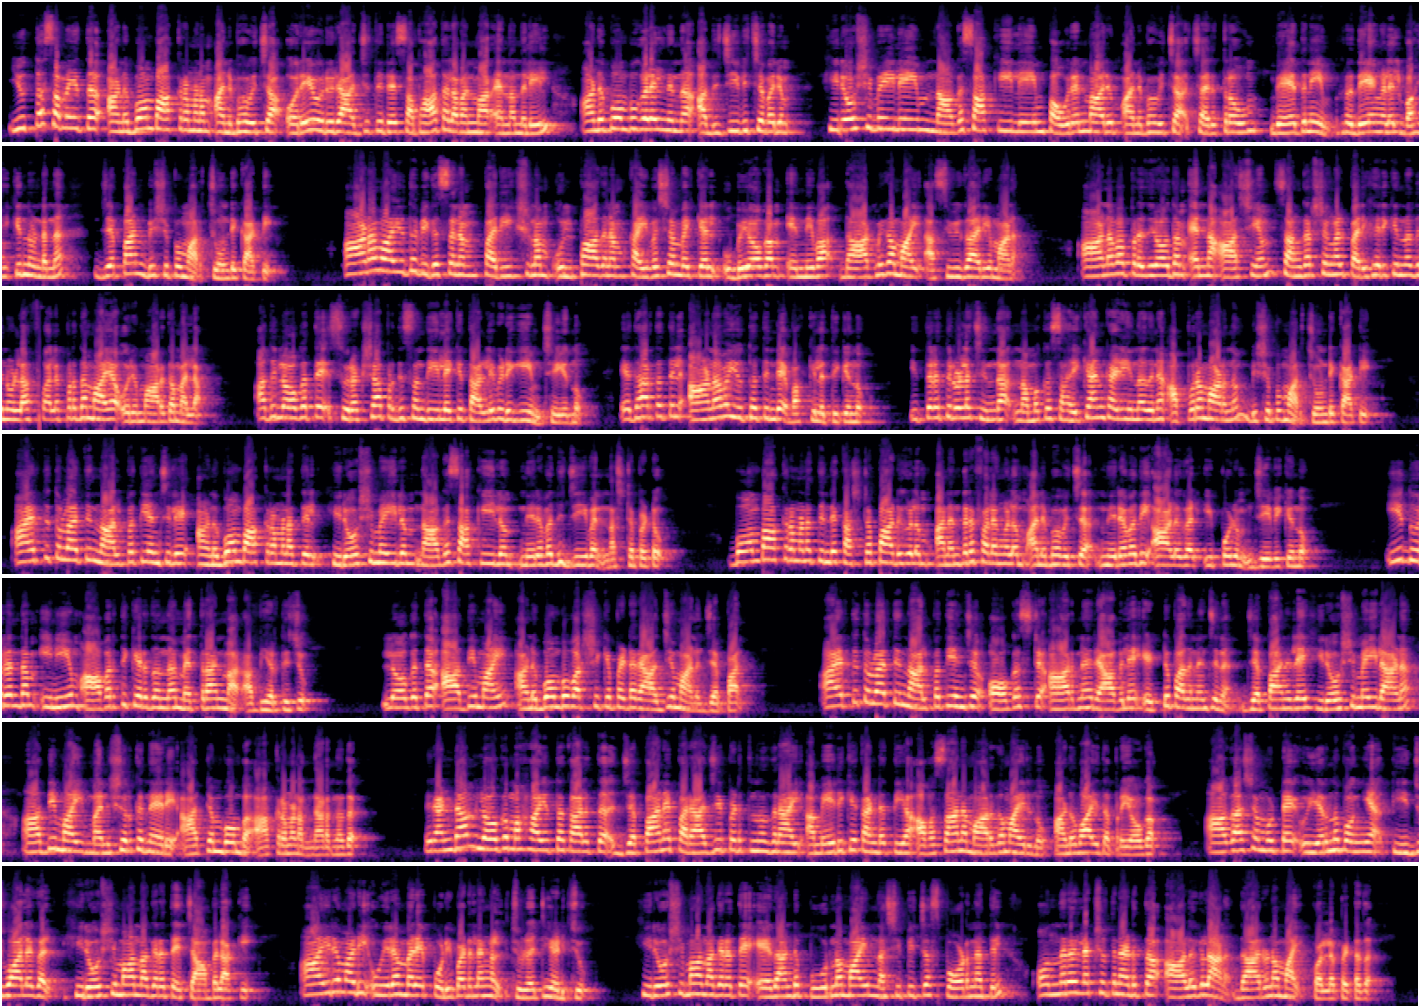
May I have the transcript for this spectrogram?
യുദ്ധസമയത്ത് അണുബോംബ് ആക്രമണം അനുഭവിച്ച ഒരേ ഒരു രാജ്യത്തിന്റെ സഭാതലവന്മാർ എന്ന നിലയിൽ അണുബോംബുകളിൽ നിന്ന് അതിജീവിച്ചവരും ഹിരോഷിമയിലെയും നാഗസാക്കിയിലെയും പൗരന്മാരും അനുഭവിച്ച ചരിത്രവും വേദനയും ഹൃദയങ്ങളിൽ വഹിക്കുന്നുണ്ടെന്ന് ജപ്പാൻ ബിഷപ്പുമാർ ചൂണ്ടിക്കാട്ടി. ആണവായുധ വികസനം പരീക്ഷണം ഉൽപാദനം കൈവശം വയ്ക്കൽ ഉപയോഗം എന്നിവ ധാർമ്മികമായി അസ്വീകാര്യമാണ്. ആണവ പ്രതിരോധം എന്ന ആശയം സംഘർഷങ്ങൾ പരിഹരിക്കുന്നതിനുള്ള ഫലപ്രദമായ ഒരു മാർഗമല്ല. അത് ലോകത്തെ സുരക്ഷാ പ്രതിസന്ധിയിലേക്ക് തള്ളിവിടുകയും ചെയ്യുന്നു. യഥാർത്ഥത്തിൽ ആണവ യുദ്ധത്തിന്റെ വക്കിലെത്തിക്കുന്നു. ഇത്തരത്തിലുള്ള ചിന്ത നമുക്ക് സഹിക്കാൻ കഴിയുന്നതിന് അപ്പുറമാണെന്നും ബിഷപ്പുമാർ ചൂണ്ടിക്കാട്ടി. ആയിരത്തി തൊള്ളായിരത്തി അണുബോംബ് ആക്രമണത്തിൽ ഹിരോഷിമയിലും നാഗസാക്കിയിലും നിരവധി ജീവൻ നഷ്ടപ്പെട്ടു. ബോംബാക്രമണത്തിന്റെ കഷ്ടപ്പാടുകളും അനന്തരഫലങ്ങളും അനുഭവിച്ച് നിരവധി ആളുകൾ ഇപ്പോഴും ജീവിക്കുന്നു. ഈ ദുരന്തം ഇനിയും ആവർത്തിക്കരുതെന്ന് മെത്രാൻമാർ അഭ്യർത്ഥിച്ചു. ലോകത്ത് ആദ്യമായി അണുബോംബ് വർഷിക്കപ്പെട്ട രാജ്യമാണ് ജപ്പാൻ. ആയിരത്തി തൊള്ളായിരത്തി നാൽപ്പത്തിയഞ്ച് ഓഗസ്റ്റ് ആറിന് രാവിലെ എട്ട് പതിനഞ്ചിന് ജപ്പാനിലെ ഹിരോഷിമയിലാണ് ആദ്യമായി മനുഷ്യർക്ക് നേരെ ആറ്റം ബോംബ് ആക്രമണം നടന്നത്. രണ്ടാം ലോകമഹായുദ്ധകാലത്ത് ജപ്പാനെ പരാജയപ്പെടുത്തുന്നതിനായി അമേരിക്ക കണ്ടെത്തിയ അവസാന മാർഗമായിരുന്നു അണുവായുധ പ്രയോഗം. ആകാശം മുട്ടെ ഉയർന്നു പൊങ്ങിയ തീജ്വാലകൾ ഹിരോഷിമ നഗരത്തെ ചാമ്പലാക്കി. ആയിരം അടി ഉയരം വരെ പൊടിപടലങ്ങൾ ചുഴറ്റിയടിച്ചു. ഹിരോഷിമ നഗരത്തെ ഏതാണ്ട് പൂർണമായും നശിപ്പിച്ച സ്ഫോടനത്തിൽ ഒന്നര ലക്ഷത്തിനടുത്ത ആളുകളാണ് ദാരുണമായി കൊല്ലപ്പെട്ടത്.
